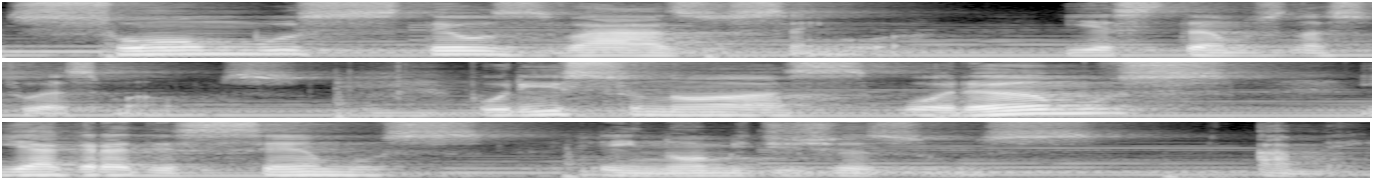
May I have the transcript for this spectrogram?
Somos teus vasos, Senhor, e estamos nas tuas mãos. Por isso nós oramos e agradecemos em nome de Jesus. Amém.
